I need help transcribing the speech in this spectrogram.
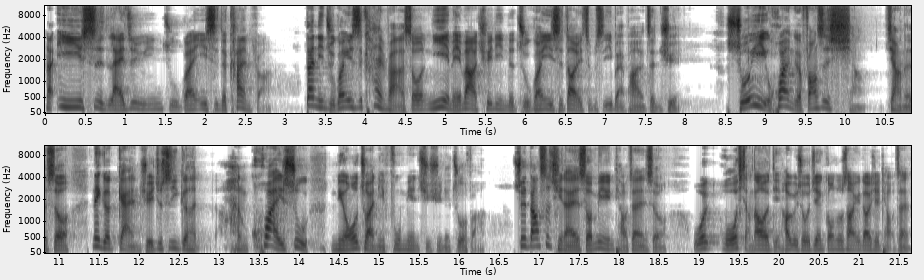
那意义是来自于你主观意识的看法。但你主观意识看法的时候，你也没办法确定你的主观意识到底是不是一百趴的正确。所以换个方式想讲的时候，那个感觉就是一个很很快速扭转你负面情绪的做法。所以当事情来的时候，面临挑战的时候，我我想到的点，好比说我今天工作上遇到一些挑战，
